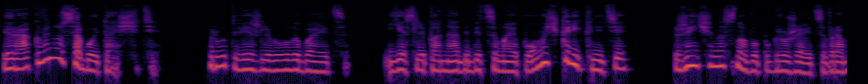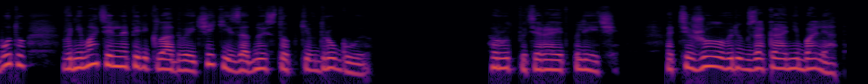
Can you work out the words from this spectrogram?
и раковину с собой тащите?» Рут вежливо улыбается. «Если понадобится моя помощь, крикните». Женщина снова погружается в работу, внимательно перекладывая чеки из одной стопки в другую. Рут потирает плечи. От тяжелого рюкзака они болят.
